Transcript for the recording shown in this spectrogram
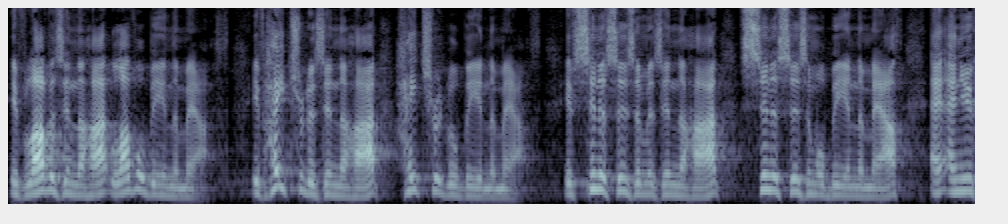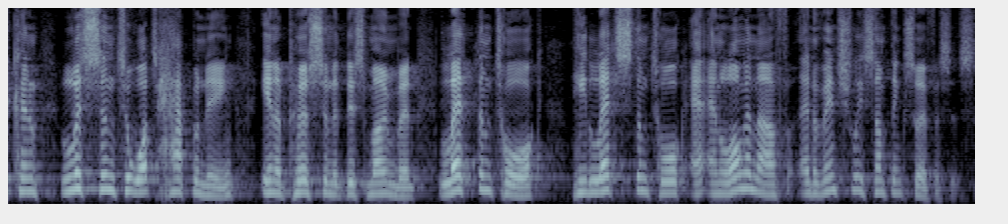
If love is in the heart, love will be in the mouth. If hatred is in the heart, hatred will be in the mouth. If cynicism is in the heart, cynicism will be in the mouth. And, you can listen to what's happening in a person at this moment. Let them talk. He lets them talk, and long enough, and eventually something surfaces.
